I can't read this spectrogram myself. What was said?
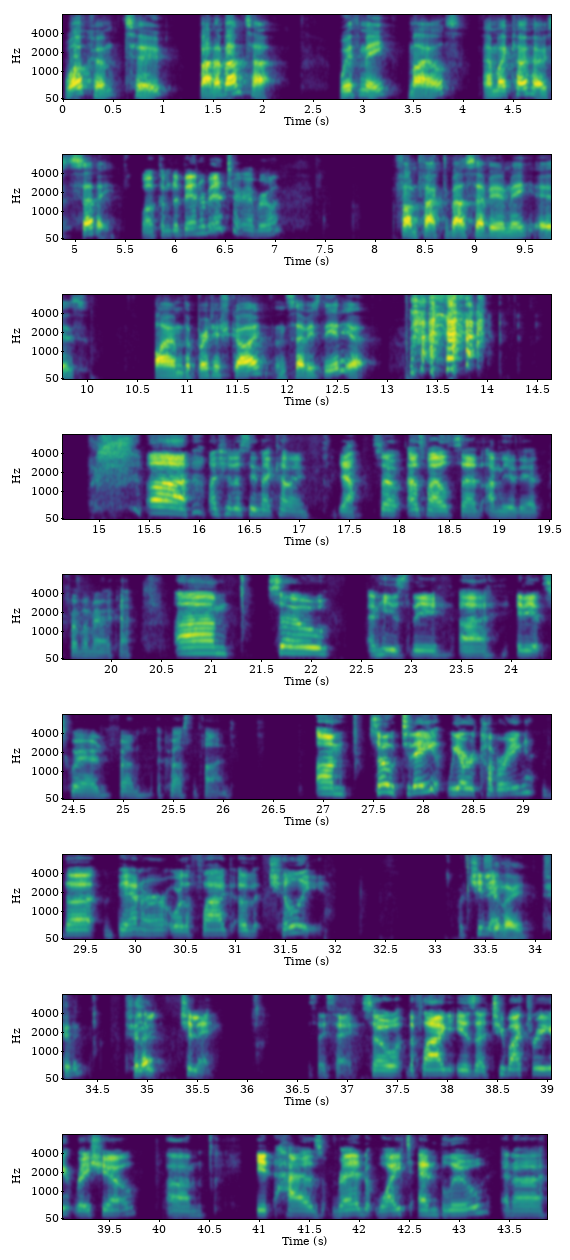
Welcome to Banner Banter with me, Miles, and my co-host Sevy. Welcome to Banner Banter, everyone. Fun fact about Sevy and me is I am the British guy and Sevy's the idiot. uh, I should have seen that coming. Yeah. So as Miles said, I'm the idiot from America. Um. So, and he's the uh, idiot squared from across the pond. Um. So today we are covering the banner or the flag of Chile. Or Chile. Chile. Chile? Chile? Chile, as they say. So the flag is a two by three ratio. Um, it has red, white, and blue, and uh,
